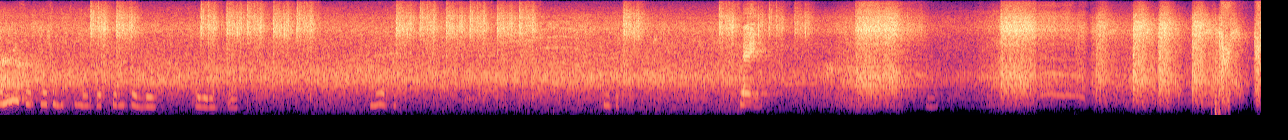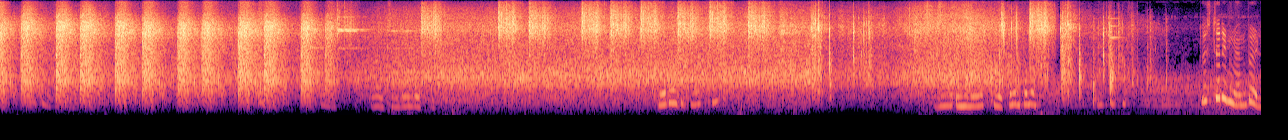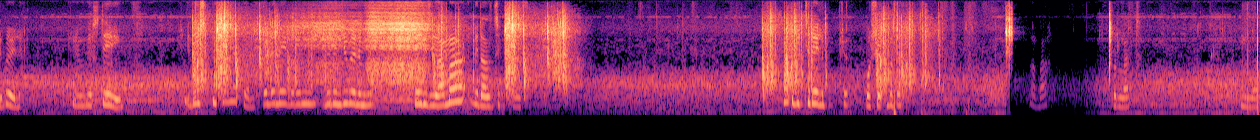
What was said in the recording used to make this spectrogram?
Ama neyse nasıl bitirmeyi göstermiş olduğum olurum. Ne yapayım? Hey. Nereye gidiyorsun? Atıyor. Tamam tamam. Göstereyim yani böyle böyle. Yani göstereyim. Bir değişik bir şey yani. Hello Neighbor'ın birinci bölümü benziyor ama birazcık değişik. Hadi bitirelim. Çok boş yapmadan. Baba. Fırlat. Bunda.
